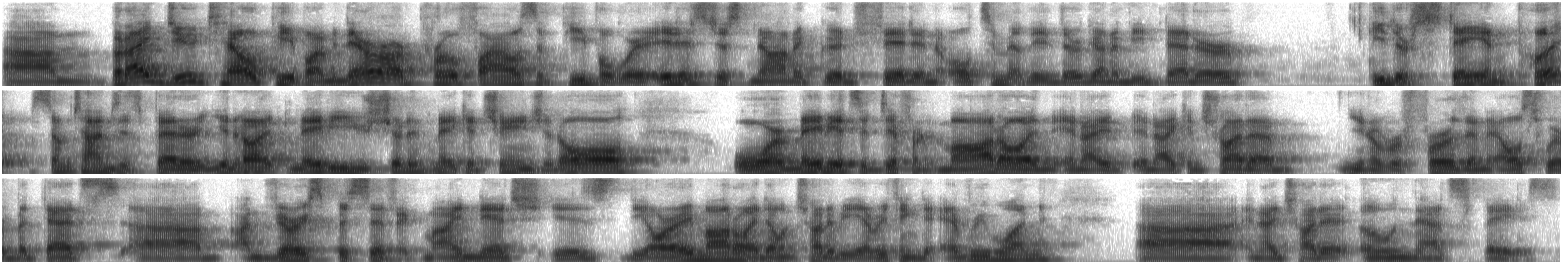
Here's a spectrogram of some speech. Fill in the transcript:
um, but I do tell people, I mean, there are profiles of people where it is just not a good fit, and ultimately they're going to be better either staying put. Sometimes it's better, you know what, maybe you shouldn't make a change at all, or maybe it's a different model, and, and I and I can try to you know refer them elsewhere. But that's uh, I'm very specific. My niche is the RA model. I don't try to be everything to everyone, uh, and I try to own that space.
